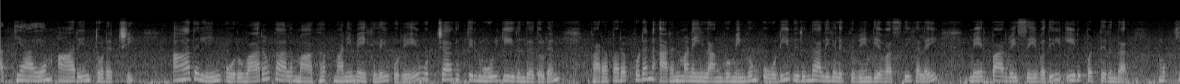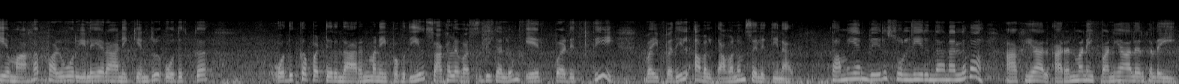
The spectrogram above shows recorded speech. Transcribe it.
அத்தியாயம் ஆறின் தொடர்ச்சி ஆதலின் ஒரு வாரம் காலமாக மணிமேகலை ஒரே உற்சாகத்தில் மூழ்கியிருந்ததுடன் பரபரப்புடன் அரண்மனையில் அங்குமிங்கும் ஓடி விருந்தாளிகளுக்கு வேண்டிய வசதிகளை மேற்பார்வை செய்வதில் ஈடுபட்டிருந்தாள். முக்கியமாக பழுவூர் இளையராணிக்கென்று ஒதுக்க ஒதுக்கப்பட்டிருந்த அரண்மனை பகுதியில் சகல வசதிகளும் ஏற்படுத்தி வைப்பதில் அவள் கவனம் செலுத்தினாள். தமையன் வேறு சொல்லியிருந்தான் அல்லவா? ஆகையால் அரண்மனை பணியாளர்களை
